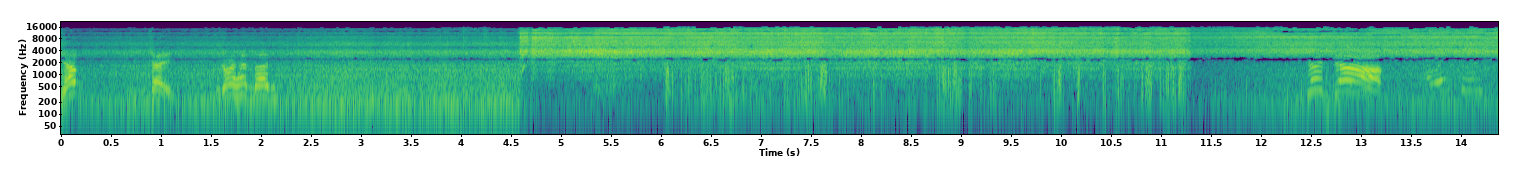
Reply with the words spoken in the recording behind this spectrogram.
Yep. Okay. Go ahead, bud. Good job. I went too.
